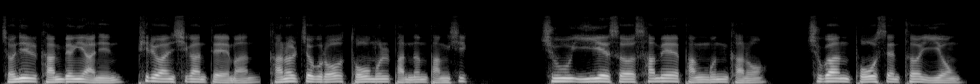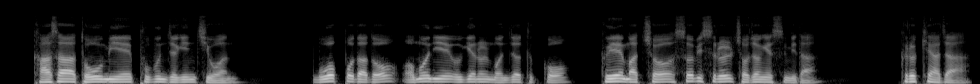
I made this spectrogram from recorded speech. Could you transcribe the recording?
전일 간병이 아닌 필요한 시간대에만 간헐적으로 도움을 받는 방식, 주 2에서 3회 방문 간호, 주간 보호센터 이용, 가사 도우미의 부분적인 지원. 무엇보다도 어머니의 의견을 먼저 듣고 그에 맞춰 서비스를 조정했습니다. 그렇게 하자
